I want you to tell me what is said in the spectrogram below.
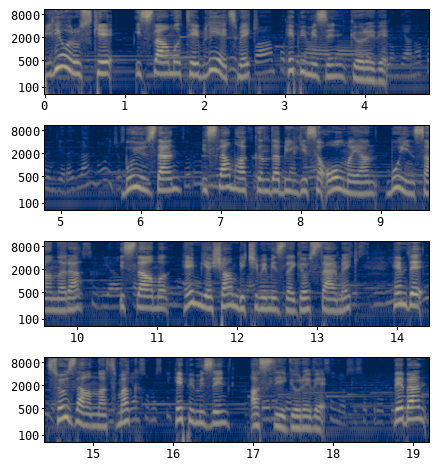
Biliyoruz ki İslam'ı tebliğ etmek hepimizin görevi. Bu yüzden İslam hakkında bilgisi olmayan bu insanlara İslam'ı hem yaşam biçimimizle göstermek hem de sözle anlatmak hepimizin asli görevi. Ve ben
